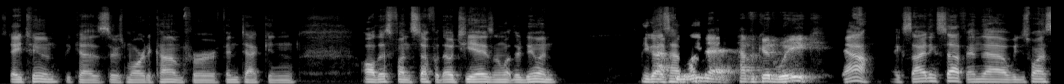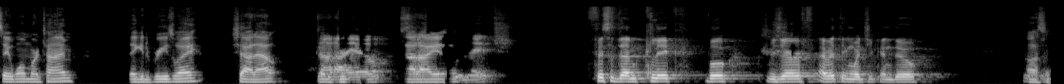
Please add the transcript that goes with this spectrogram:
stay tuned because there's more to come for fintech and all this fun stuff with OTAs and what they're doing. You guys Happy have Monday. Have a good week. Yeah, exciting stuff. And uh, we just want to say one more time, thank you to Breezeway. Shout out. .io. .io. Visit them, click, book, reserve, everything what you can do. Awesome.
